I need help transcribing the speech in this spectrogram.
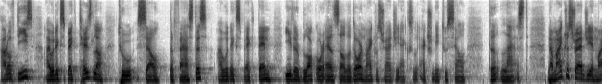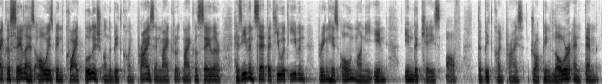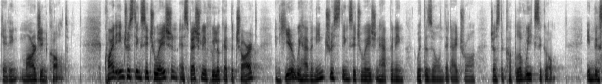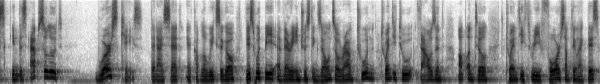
Out of these, I would expect Tesla to sell the fastest. I would expect then either Block or El Salvador and MicroStrategy actually, actually to sell the last. Now, MicroStrategy and Michael Saylor has always been quite bullish on the Bitcoin price, and Michael, Michael Saylor has even said that he would even bring his own money in in the case of the Bitcoin price dropping lower and them getting margin called. Quite interesting situation, especially if we look at the chart. And here we have an interesting situation happening with the zone that I draw just a couple of weeks ago. In this, in this absolute worst case that I said a couple of weeks ago, this would be a very interesting zone. So around 22,000 up until 23.4, something like this.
